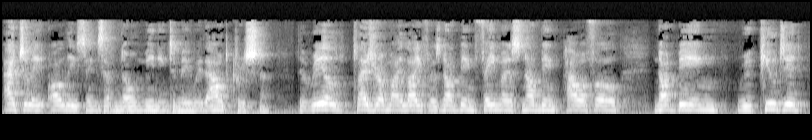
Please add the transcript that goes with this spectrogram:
actually all these things have no meaning to me without Krishna. The real pleasure of my life was not being famous, not being powerful, not being reputed.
